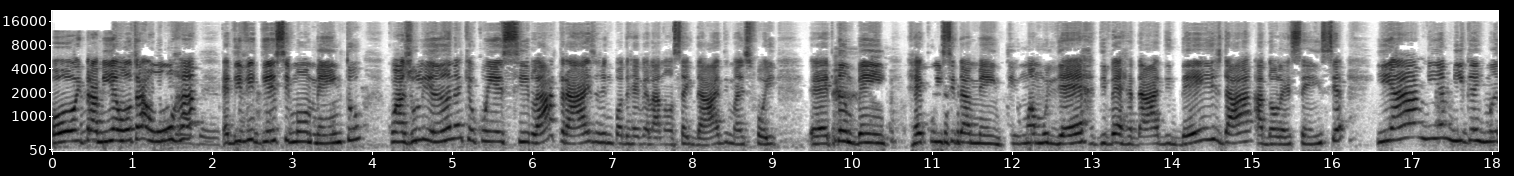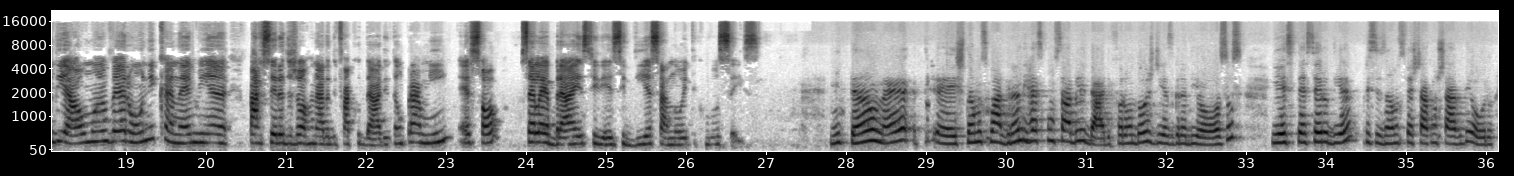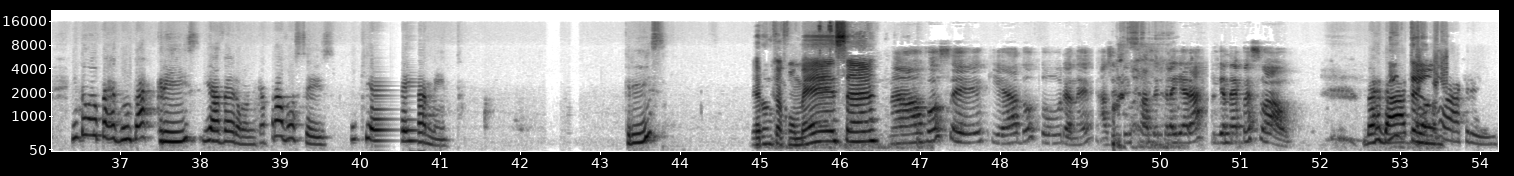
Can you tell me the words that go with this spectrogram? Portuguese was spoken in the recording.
Oi, para mim é outra honra é dividir esse momento com a Juliana, que eu conheci lá atrás, a gente não pode revelar a nossa idade, mas foi é, também reconhecidamente uma mulher de verdade desde a adolescência, e a minha amiga, irmã de alma, Verônica, né, minha parceira de jornada de faculdade. Então, para mim, é só celebrar esse, esse dia, essa noite com vocês. Então, né, é, estamos com uma grande responsabilidade. Foram dois dias grandiosos e esse terceiro dia precisamos fechar com chave de ouro. Então eu pergunto a Cris e a Verônica, para vocês, o que é empoderamento? Cris? Verônica começa. Não, você, que é a doutora, né? A gente tem que fazer pela hierarquia, né, pessoal? Verdade. Então,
